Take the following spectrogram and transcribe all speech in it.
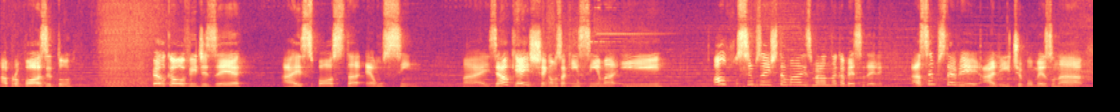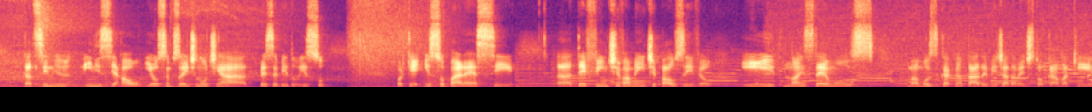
A propósito, pelo que eu ouvi dizer, a resposta é um sim. Mas é ok, chegamos aqui em cima e... Simplesmente tem uma esmeralda na cabeça dele. Ela sempre esteve ali, tipo, mesmo na cutscene inicial, e eu simplesmente não tinha percebido isso porque isso parece uh, definitivamente plausível. E nós temos uma música cantada imediatamente tocando aqui,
